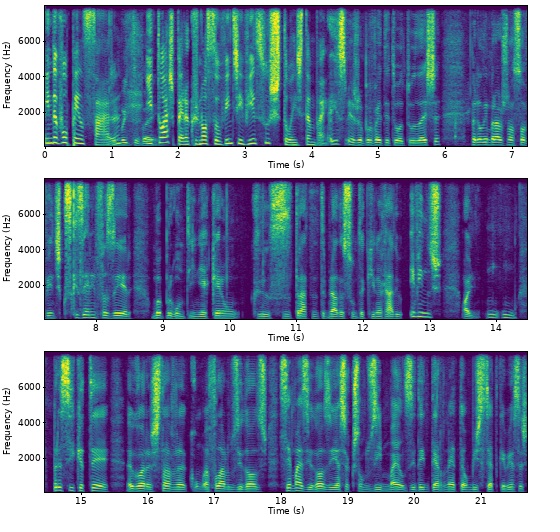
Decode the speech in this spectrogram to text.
Ainda vou pensar. É, muito bem. E estou à espera que os nossos ouvintes enviem sugestões também. É isso mesmo, aproveita então a tua deixa para lembrar os nossos ouvintes que se quiserem fazer uma perguntinha, queiram que se trata de determinado assunto aqui na rádio, envie-nos. Olha, um, um, para si que até agora estava com, a falar dos idosos, se é mais idosa e essa questão dos e-mails e da internet é um bicho de sete cabeças,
